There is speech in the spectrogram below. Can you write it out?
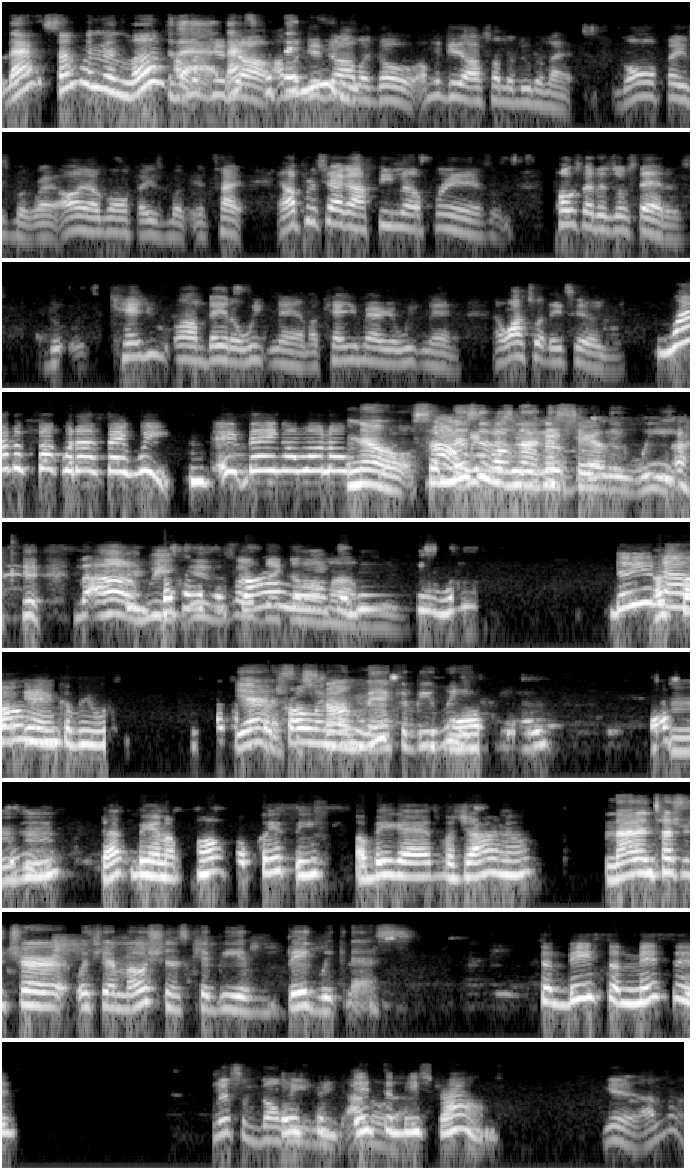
That some women love I'm gonna that. give That's y'all. what I'm gonna give y'all a go. I'm gonna give y'all something to do tonight. Go on Facebook, right? All y'all go on Facebook and type. And I'm pretty sure I got female friends. Post that as your status. Can you um date a weak man or can you marry a weak man? And watch what they tell you. Why the fuck would I say weak? They, they ain't gonna want no. No, submissive we is not necessarily weak. nah, weak is the first thing that man come could out. be weak. Do you A know? strong man could be weak. Yes, a strong man could be weak. That's hmm weak. That's being a punk for pussy, a big ass vagina. Not in touch with your with your emotions could be a big weakness. to be submissive Submissive don't is mean to, weak. I to that. be strong. Yeah, I know.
